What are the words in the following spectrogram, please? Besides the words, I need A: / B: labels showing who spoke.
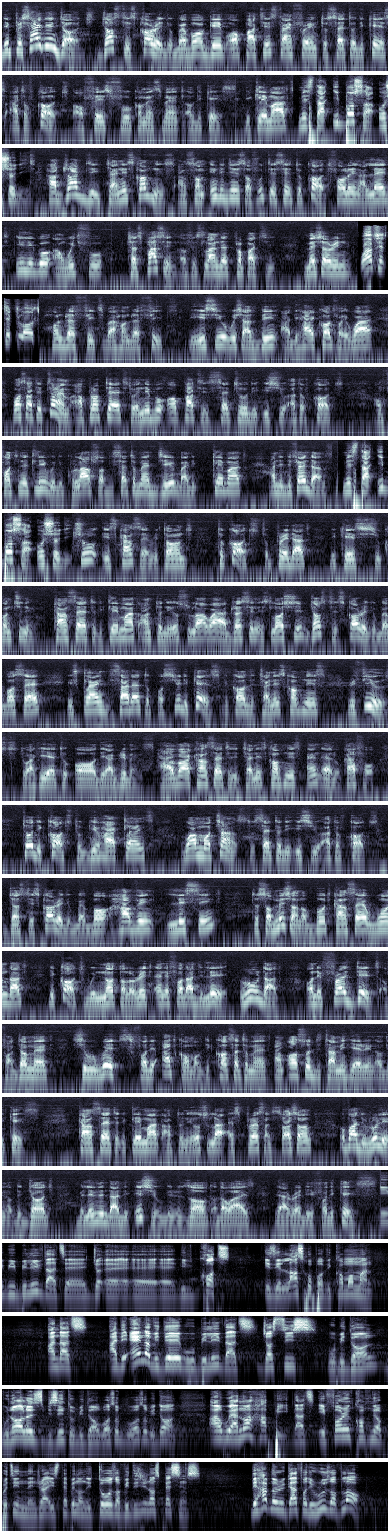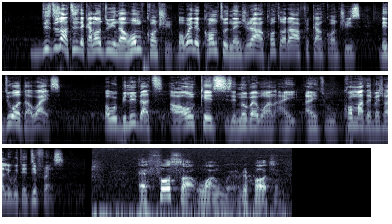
A: The presiding judge, Justice Courage Ugbebo, gave all parties time frame to settle the case out of court or face full commencement of the case. The claimant, Mr. Ibosa Oshodi, had dragged the Chinese companies and some indigenes of Utese to court following alleged illegal and wasteful trespassing of his landed property measuring 150 plots 100 feet by 100 feet. The issue, which has been at the High Court for a while, was at the time appropriate to enable all parties settle the issue out of court. Unfortunately, with the collapse of the settlement deal by the claimant and the defendants, Mr. Ibosa Oshodi, through his counsel, returned to court to pray that the case should continue. Counsel to the claimant Anthony Osula, while addressing his lordship, Justice Courage Ugbebo said his client decided to pursue the case because the Chinese companies refused to adhere to all the agreements. However, counsel to the Chinese companies NL Okafor told the court to give her clients one more chance to settle the issue out of court. Justice Courage Ugbebo, having listened to submission of both counsel, warned that the court will not tolerate any further delay, ruled that on a fresh date of adjournment, she will wait for the outcome of the court settlement and also determine hearing of the case. Counsel to the claimant, Anthony Osula, expressed satisfaction over the ruling of the judge, believing that the issue will be resolved, otherwise they are ready for the case.
B: We believe that uh, uh, uh, uh, the court is the last hope of the common man. And that at the end of the day, we believe that justice will be done, will not always be seen to be done, will also, will also be done. And we are not happy that a foreign company operating in Nigeria is stepping on the toes of indigenous persons. They have no regard for the rules of law. These are things they cannot do in their home country. But when they come to Nigeria and come to other African countries, they do otherwise. But we believe that our own case is a novel one and, it will come out eventually with a difference.
A: A Efosa Wangwe reporting.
